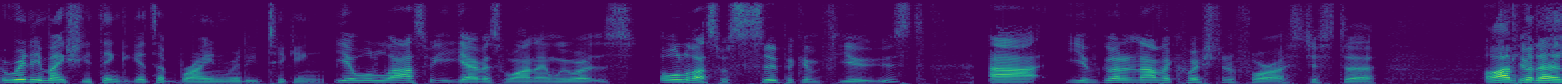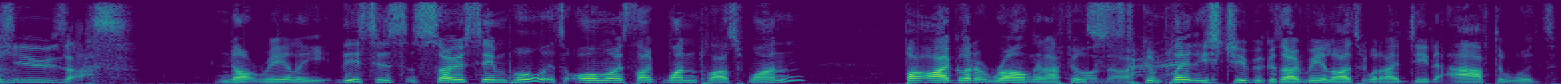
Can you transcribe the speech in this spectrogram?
really makes you think. It gets a brain really ticking. Yeah, well, last week you gave us one, and we were all of us were super confused. Uh, you've got another question for us, just to I've got a confuse us. not really. This is so simple. It's almost like one plus one. But I got it wrong, and I feel Oh, no. completely stupid because I realised what I did afterwards.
